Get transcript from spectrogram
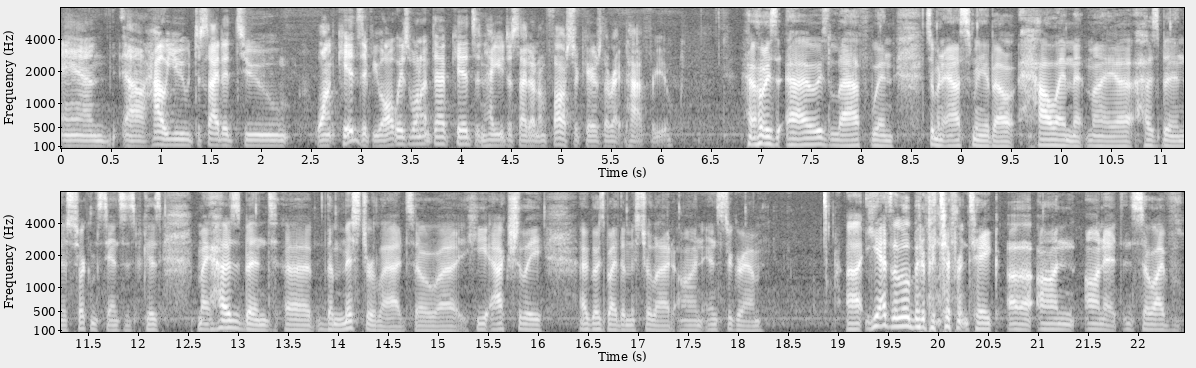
and uh, how you decided to want kids, if you always wanted to have kids, and how you decided on foster care is the right path for you? I always, I always laugh when someone asks me about how I met my uh, husband and the circumstances because my husband, uh, the Mr. Ladd, so uh, he actually uh, goes by the Mr. Ladd on Instagram. Uh, he has a little bit of a different take uh, on on it, and so I've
